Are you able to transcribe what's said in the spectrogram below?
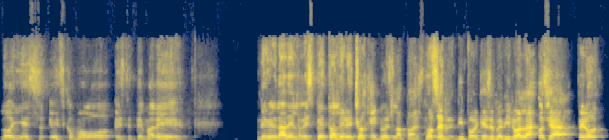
No, y es, es como este tema de de verdad, el respeto al derecho ajeno es la paz. No sé ni por qué se me vino a la, o sea, pero,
